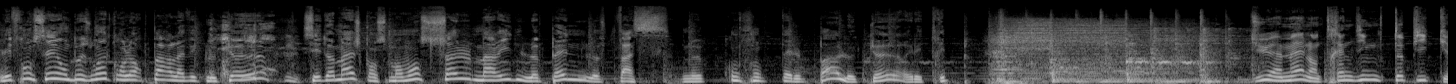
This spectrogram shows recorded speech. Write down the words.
Les Français ont besoin qu'on leur parle avec le cœur. C'est dommage qu'en ce moment, seule Marine Le Pen le fasse. Ne confond-elle pas le cœur et les tripes? Duhamel en trending topic.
